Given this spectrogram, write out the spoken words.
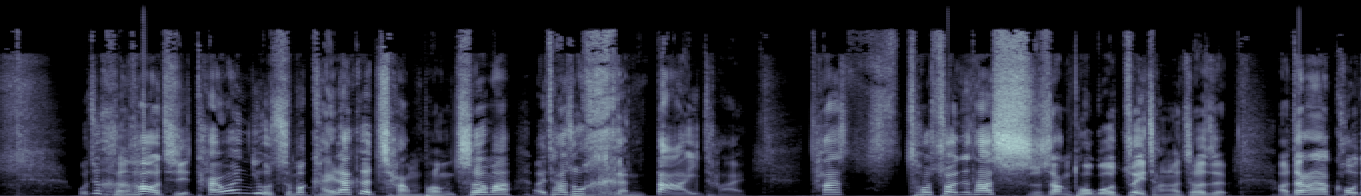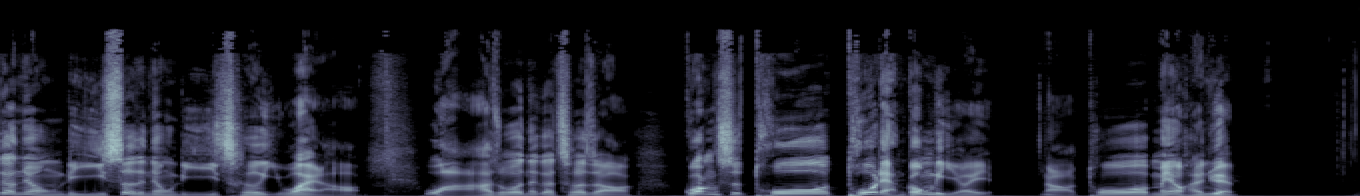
我就很好奇，台湾有什么凯迪拉克敞篷车吗？而且他说很大一台。他他算是他史上拖过最长的车子啊，当然要扣掉那种礼仪社的那种礼仪车以外了啊。哇，他说那个车子哦，光是拖拖两公里而已啊，拖没有很远。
